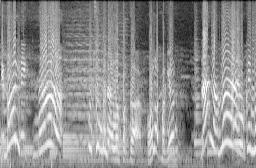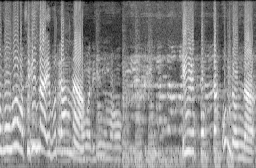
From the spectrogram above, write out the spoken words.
Ibalik na! Gusto mo na nga pagka, wala pag yun. Na naman. Okay, magunga. Sige na, ibutang na. Awa, di yun na mao. Eh, pagtakon daw na.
